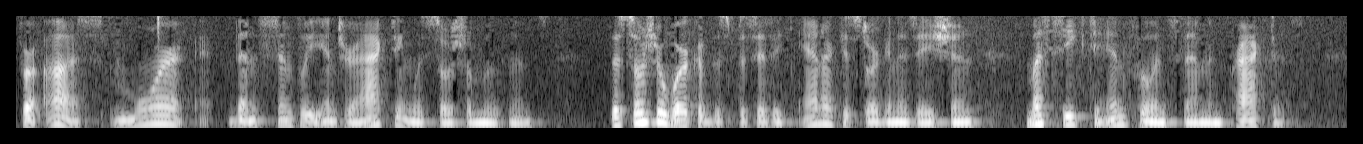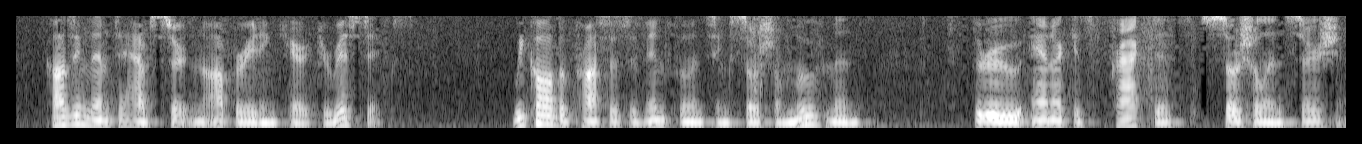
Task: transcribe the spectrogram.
for us, more than simply interacting with social movements, the social work of the specific anarchist organization must seek to influence them in practice, causing them to have certain operating characteristics, we call the process of influencing social movements through anarchist practice social insertion.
